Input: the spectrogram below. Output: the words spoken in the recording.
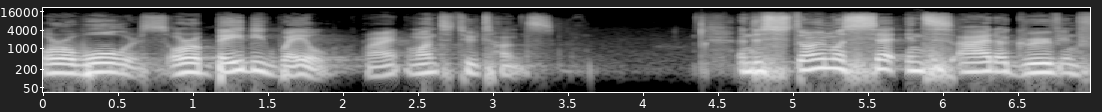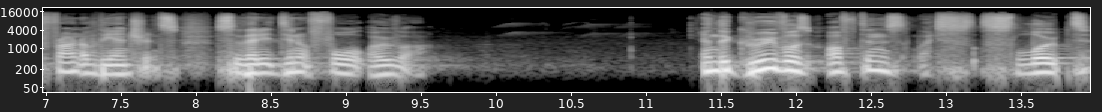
or a walrus or a baby whale, right? One to two tons. And the stone was set inside a groove in front of the entrance so that it didn't fall over. And the groove was often like sloped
